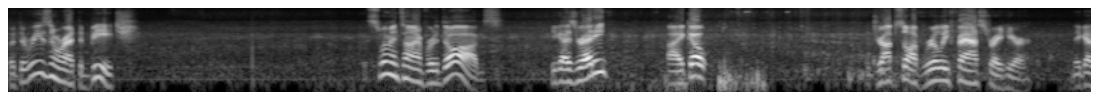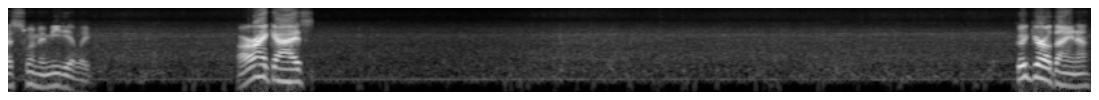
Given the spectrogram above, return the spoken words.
But the reason we're at the beach, it's swimming time for the dogs. You guys ready? All right, go. It drops off really fast right here. They gotta swim immediately. All right, guys. Good girl, Dyna.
